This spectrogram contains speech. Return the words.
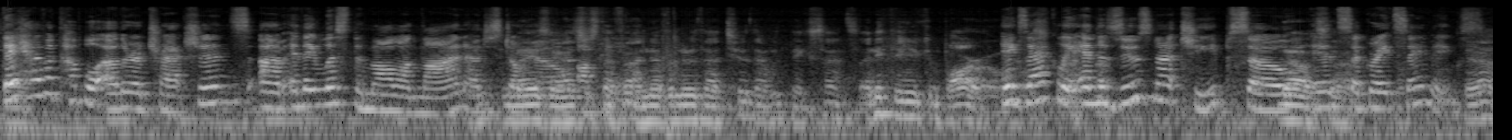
They have a couple other attractions, um, and they list them all online. I just don't amazing. know. I just never, I never knew that too. That would make sense. Anything you can borrow. Exactly, and the zoo's not cheap, so No, it's it's, a great savings. Yeah,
